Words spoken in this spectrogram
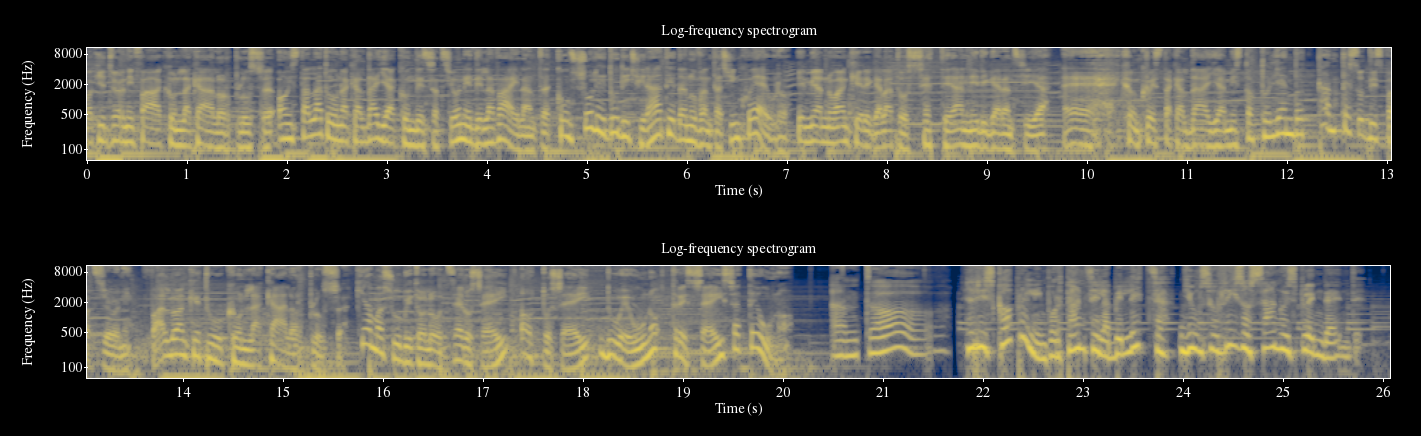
Pochi giorni fa con la Calor Plus ho installato una caldaia a condensazione della Vylant con sole 12 rate da 95 euro e mi hanno anche regalato 7 anni di garanzia. Eh, con questa caldaia mi sto togliendo tante soddisfazioni. Fallo anche tu con la Calor Plus. Chiama subito lo 06 86 21 3671. Antò. Riscopri l'importanza e la bellezza di un sorriso sano e splendente.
